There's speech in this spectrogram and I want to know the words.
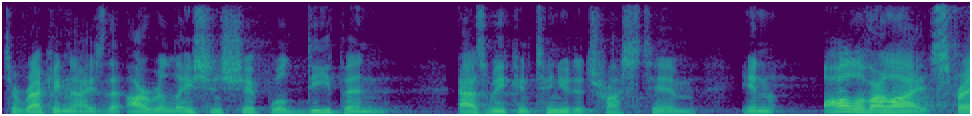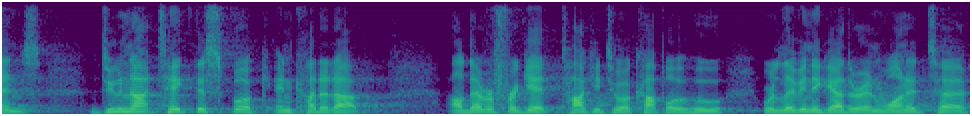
to recognize that our relationship will deepen as we continue to trust him in all of our lives. Friends, do not take this book and cut it up. I'll never forget talking to a couple who were living together and wanted to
